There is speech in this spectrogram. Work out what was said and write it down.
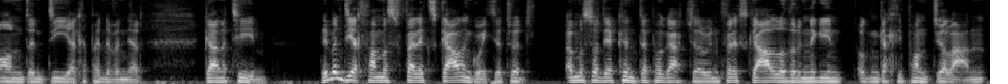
ond yn deall y penderfyniad gan y tîm. Ddim yn deall pham os Felix Gal yn gweithio, twyd, ymwysodiad cyntaf Pogacar, rwy'n Felix Gal oedd yr unig un oedd yn gallu pontio lan,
